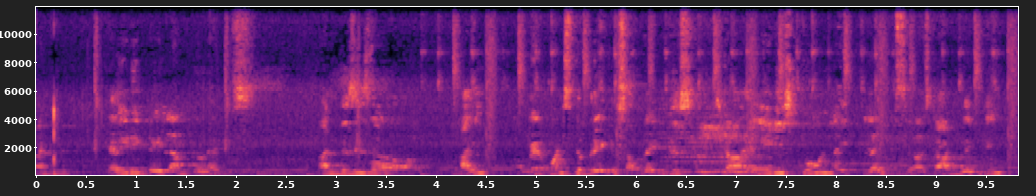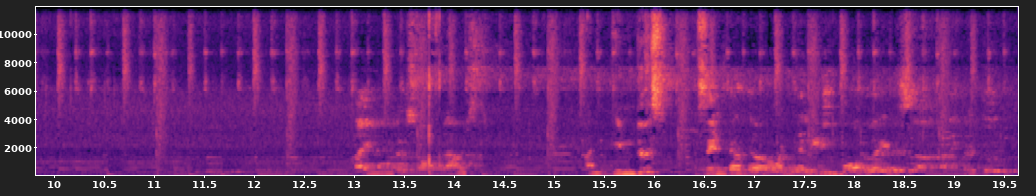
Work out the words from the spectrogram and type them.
and LED tail lamp units. And this is a high where once the brake is applied, this LED stone light lights uh, start blinking. High mounted soft lamps, and in this center, the one LED ball light is uh, connected to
